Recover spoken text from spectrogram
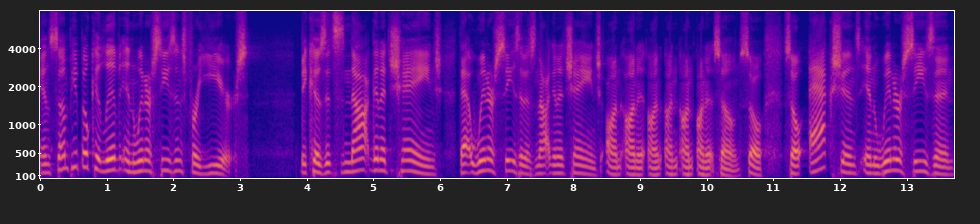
And some people could live in winter seasons for years because it's not going to change. That winter season is not going to change on, on, on, on, on, on its own. So, so actions in winter season,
